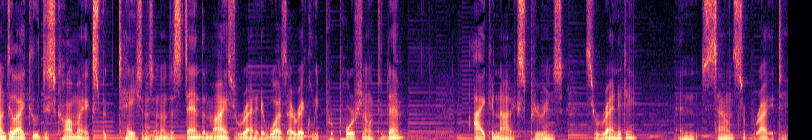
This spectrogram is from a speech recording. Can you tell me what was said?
Until I could discover my expectations and understand that my serenity was directly proportional to them, I could not experience serenity and sound sobriety.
